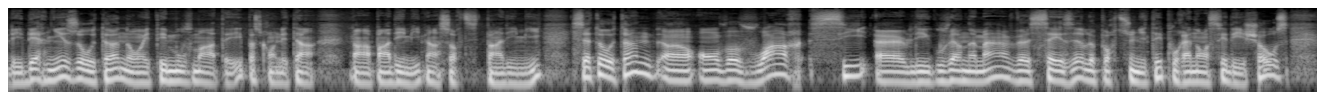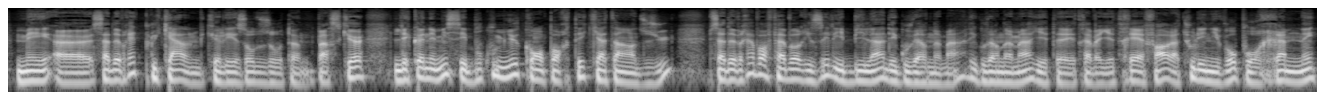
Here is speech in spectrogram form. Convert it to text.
les derniers automnes ont été mouvementés parce qu'on était en, en, pandémie puis en sortie de pandémie. Cet automne, on va voir si les gouvernements veulent saisir l'opportunité pour annoncer des choses, mais euh, ça devrait être plus calme que les autres automnes parce que l'économie s'est beaucoup mieux comportée qu'attendu. Ça devrait avoir favorisé les bilans des gouvernements. Les gouvernements ils étaient, travaillaient très fort à tous les niveaux pour ramener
